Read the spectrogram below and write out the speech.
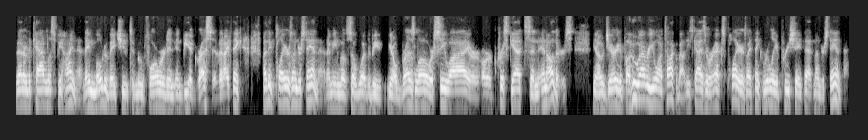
that are the catalyst behind that. They motivate you to move forward and, and, be aggressive. And I think I think players understand that. I mean, well, so whether it be you know Breslow or CY or or Chris Getz and, and others, you know Jerry Dipoto, whoever you want to talk about, these guys who are ex players, I think really appreciate that and understand that.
